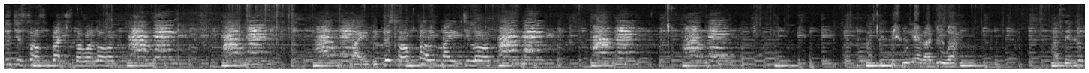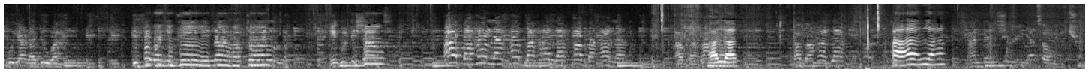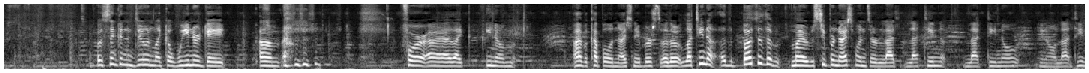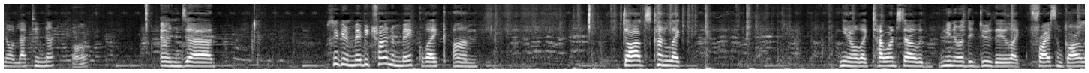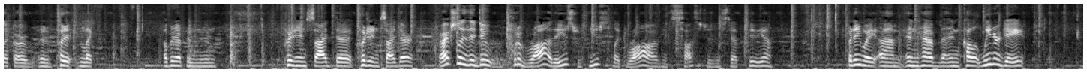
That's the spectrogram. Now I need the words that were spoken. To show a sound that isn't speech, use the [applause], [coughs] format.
To Jesus Christ our Lord. Amen. By the grace of Almighty Lord. Amen. Amen. Amen. Allah. Abba hala. Allah. And then she Tell me the truth. I was thinking of doing like a Wiener gate, um, [laughs] for uh, like you know, I have a couple of nice neighbors. Uh, they're Latina. Uh, both of the my super nice ones are Lat- Latino, Latino, you know, Latino, Latina, Huh? and uh, I was thinking of maybe trying to make like um, dogs, kind of like. You know, like Taiwan style. With, you know, what they do they like fry some garlic or uh, put it in, like open it up and then put it inside the put it inside there. Or actually, they do put it raw. They use use like raw and sausages and stuff too. Yeah. But anyway, um, and have and call it Wienergate.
